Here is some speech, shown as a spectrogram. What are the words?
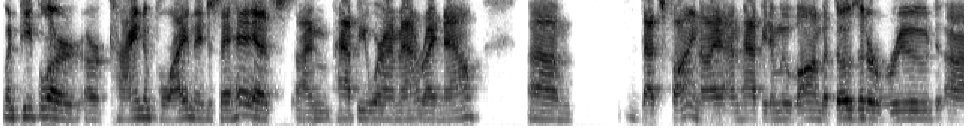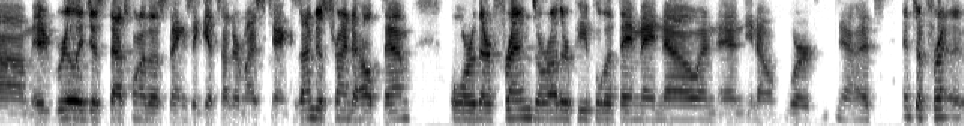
when people are are kind and polite and they just say, "Hey, it's I'm happy where I'm at right now," um, that's fine. I, am happy to move on. But those that are rude, um, it really just that's one of those things that gets under my skin because I'm just trying to help them or their friends or other people that they may know. And and you know we're yeah, it's it's a friend.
